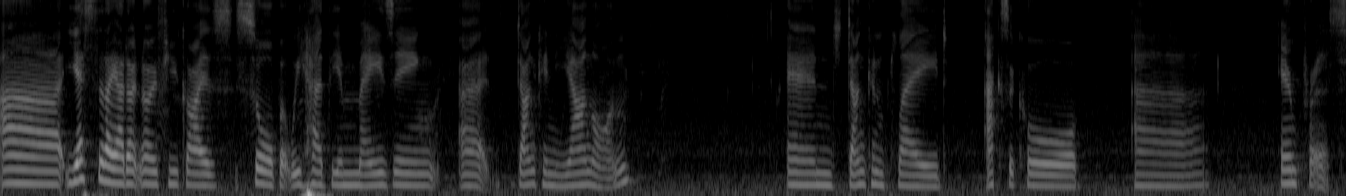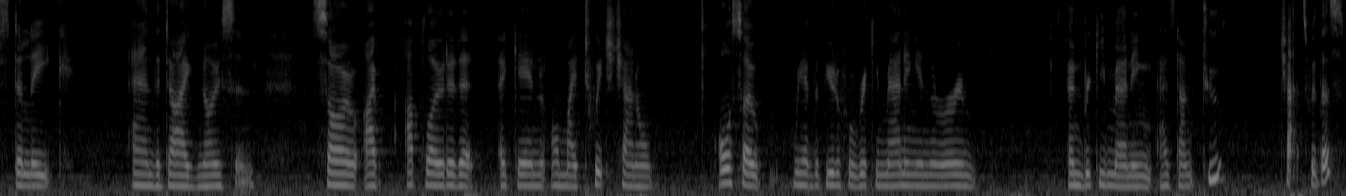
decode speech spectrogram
Uh, yesterday, I don't know if you guys saw, but we had the amazing uh, Duncan Young on, and Duncan played Axicor, uh, Empress, Dalik, and the Diagnosan. So I've uploaded it again on my Twitch channel. Also, we have the beautiful Ricky Manning in the room, and Ricky Manning has done two chats with us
